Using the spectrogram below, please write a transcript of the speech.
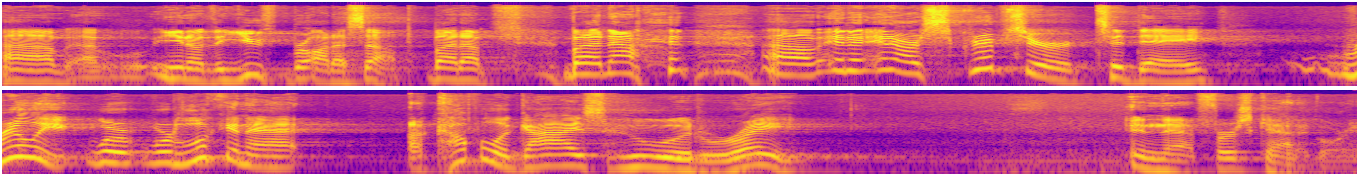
uh, you know, the youth brought us up. But, uh, but now, uh, in, in, our scripture today, really, we're, we're looking at a couple of guys who would rate in that first category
